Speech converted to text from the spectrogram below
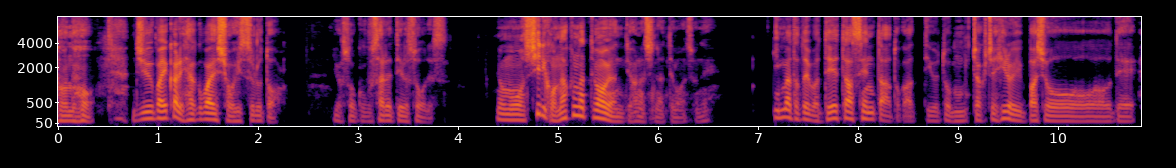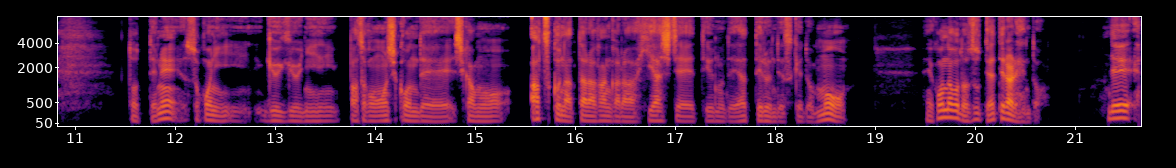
量の 10倍から100倍消費すると予測されているそうです。でももうシリコンなくなってまうやんっていう話になってますよね。今例えばデータセンターとかっていうとむちゃくちゃ広い場所で取ってね、そこにぎゅうぎゅうにパソコン押し込んで、しかも暑くなったらあかんから冷やしてっていうのでやってるんですけども、えこんなことずっとやってられへんと。で、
